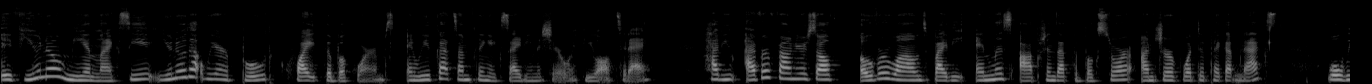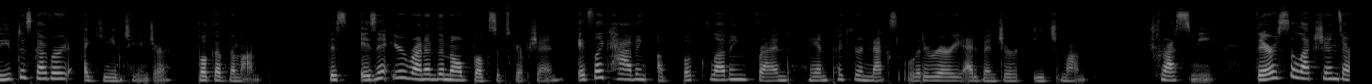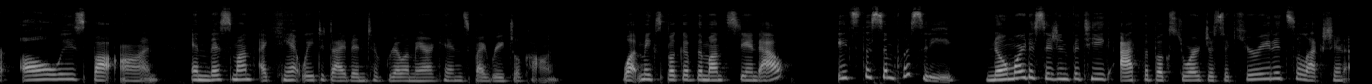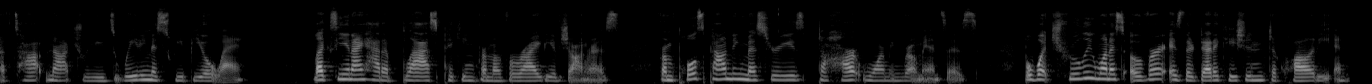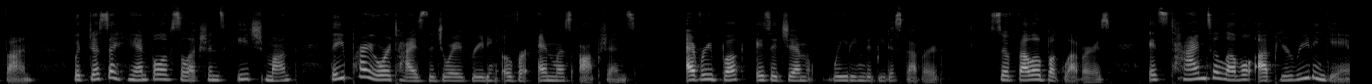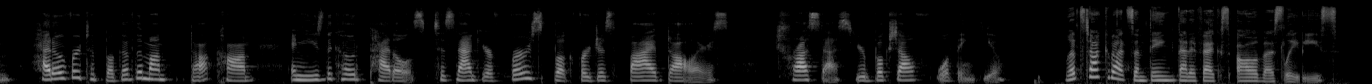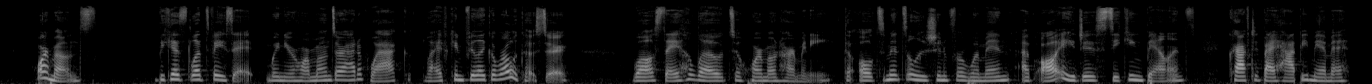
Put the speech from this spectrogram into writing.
If you know me and Lexi, you know that we are both quite the bookworms, and we've got something exciting to share with you all today. Have you ever found yourself overwhelmed by the endless options at the bookstore, unsure of what to pick up next? Well, we've discovered a game changer book of the month. This isn't your run of the mill book subscription. It's like having a book loving friend handpick your next literary adventure each month. Trust me, their selections are always spot on and this month, I can't wait to dive into Real Americans by Rachel Khong. What makes Book of the Month stand out? It's the simplicity. No more decision fatigue at the bookstore, just a curated selection of top notch reads waiting to sweep you away. Lexi and I had a blast picking from a variety of genres, from pulse pounding mysteries to heartwarming romances. But what truly won us over is their dedication to quality and fun, with just a handful of selections each month, they prioritize the joy of reading over endless options. Every book is a gem waiting to be discovered. So, fellow book lovers, it's time to level up your reading game. Head over to bookofthemonth.com and use the code PEDALS to snag your first book for just $5. Trust us, your bookshelf will thank you. Let's talk about something that affects all of us ladies hormones. Because let's face it, when your hormones are out of whack, life can feel like a roller coaster. Well, say hello to Hormone Harmony, the ultimate solution for women of all ages seeking balance, crafted by Happy Mammoth.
